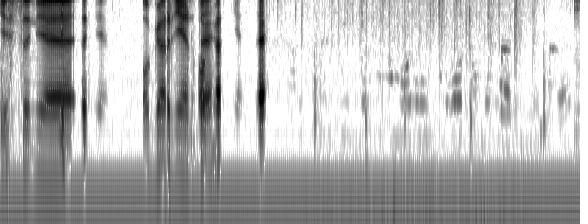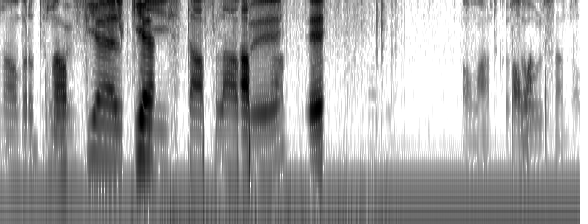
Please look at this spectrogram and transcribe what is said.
jeszcze nie ogarnięte. Dobra, tu No. mamy wielki staw lawy. O matko, O soul sand.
